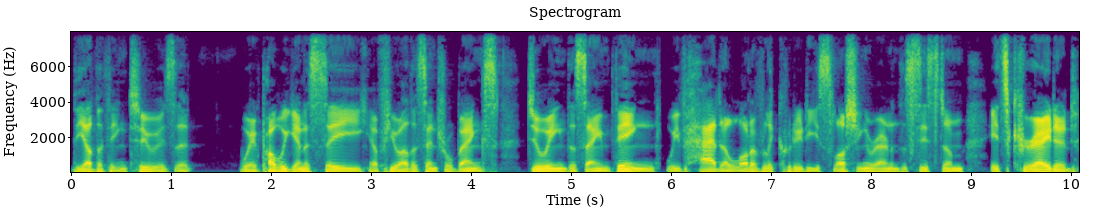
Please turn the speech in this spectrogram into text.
The other thing, too, is that we're probably going to see a few other central banks doing the same thing. We've had a lot of liquidity sloshing around in the system. It's created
